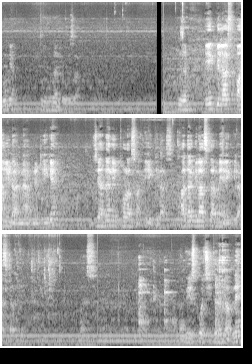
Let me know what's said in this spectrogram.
हो गया। एक गिलास पानी डालना है आपने ठीक है? ज़्यादा नहीं, थोड़ा सा, एक गिलास। आधा गिलास कर लें एक गिलास कर लें बस। अभी इसको अच्छी तरह डाल लें।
